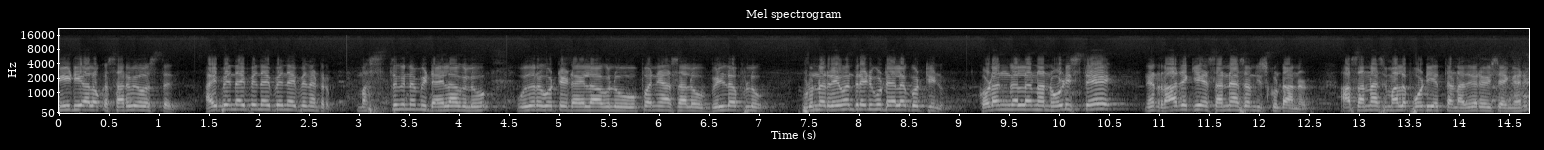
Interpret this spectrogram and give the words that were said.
మీడియాలో ఒక సర్వే వస్తుంది. అయిపోయింది అయిపోయింది అయిపోయింది అయిపోయింది అంటారు. మస్తుగా మీ డైలాగులు ఉదరగొట్టే డైలాగులు ఉపన్యాసాలు బిల్డప్లు ఇప్పుడున్న రేవంత్ రెడ్డి కూడా డైలాగ్ కొట్టిండు. కొడంగల్లో నన్ను ఓడిస్తే నేను రాజకీయ సన్యాసం తీసుకుంటా అన్నాడు. ఆ సన్యాసి మళ్ళీ పోటీ చేస్తాడు అది వేరే విషయం కానీ.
